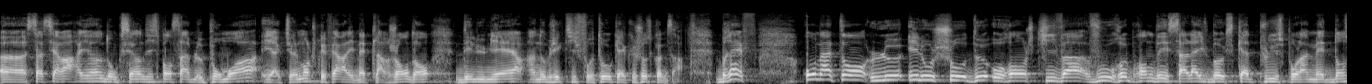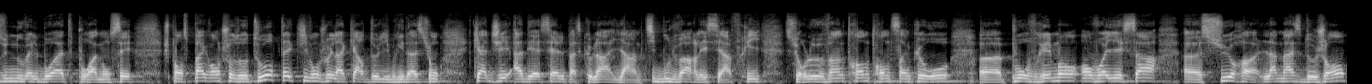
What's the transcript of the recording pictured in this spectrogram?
euh, ça sert à rien donc c'est indispensable pour moi et actuellement je préfère aller mettre l'argent dans des lumières, un objectif photo, quelque chose comme ça. Bref, on attend le Hello Show de Orange qui va vous rebrander sa Livebox 4 Plus pour la mettre dans une nouvelle boîte pour annoncer je pense pas grand chose autour. Peut-être qu'ils vont jouer la carte de l'hybridation 4G ADSL parce que là il y a un petit boulevard laissé à free sur le 20, 30, 35 euros euh, pour vraiment envoyer ça euh, sur la masse de gens.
